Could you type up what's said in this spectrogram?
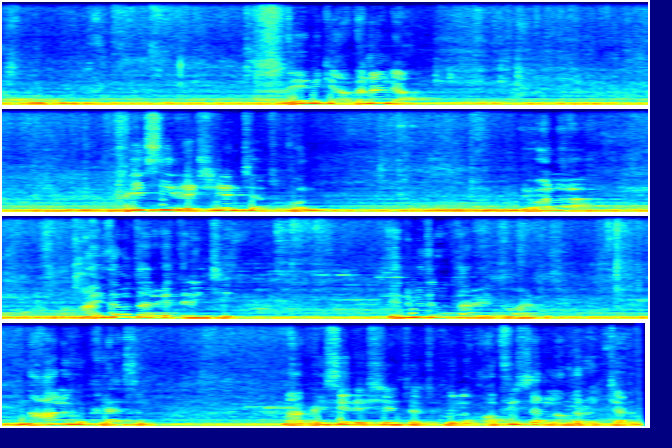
ప్రారంభమవుతాయి దీనికి అదనంగా బీసీ రెసిడెన్షియల్ స్కూల్ ఇవాళ ఐదవ తరగతి నుంచి ఎనిమిదవ తరగతి వరకు నాలుగు క్లాసులు మా బీసీ రెసిడెన్షియల్ స్కూల్ ఆఫీసర్లు అందరూ వచ్చారు.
